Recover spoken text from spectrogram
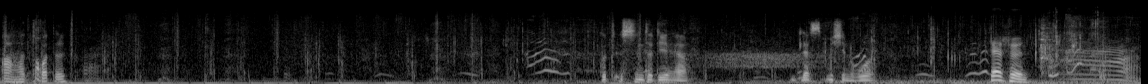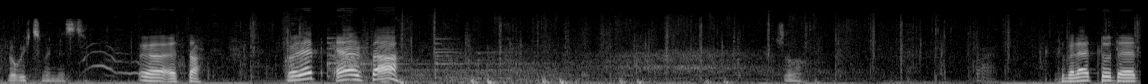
Aha, Trottel. Gut, ist hinter dir her. Und lässt mich in Ruhe, Sehr schön. glaube ich zumindest. Ja, er ist da. Colette, er ist da. So. Tut mir leid, Ludette.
